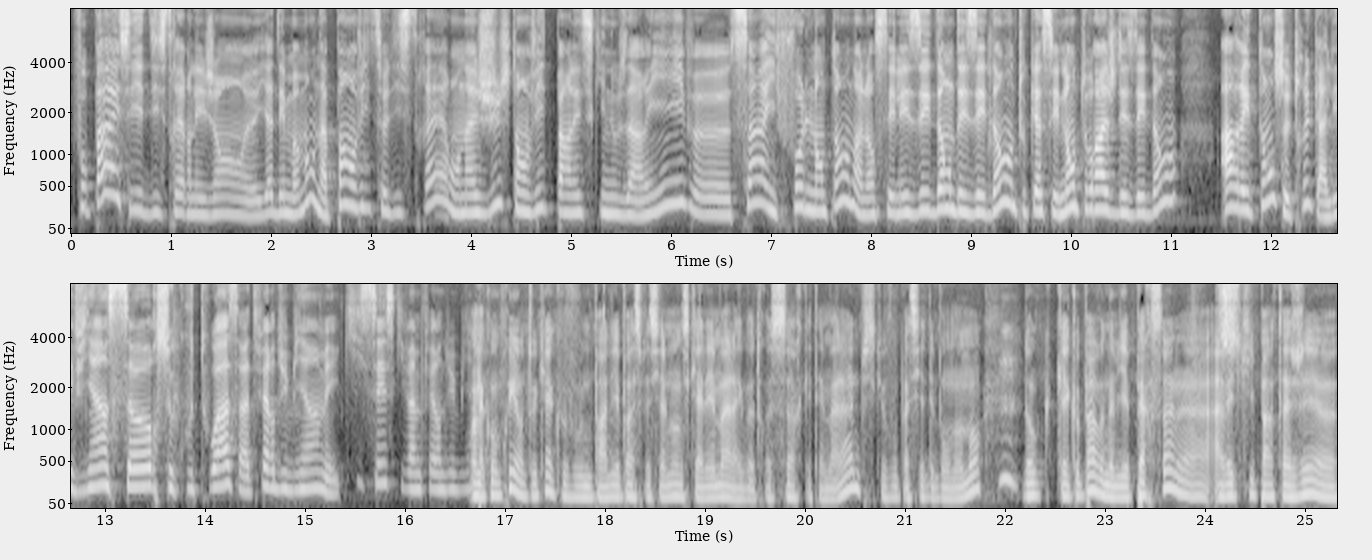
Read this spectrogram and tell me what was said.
Il faut pas essayer de distraire les gens. Euh, Il y a des moments on n'a pas envie de se distraire, on a juste envie de parler de ce qui nous arrive. Euh, Ça, il faut l'entendre. Alors c'est les aidants des aidants, en tout cas c'est l'entourage des aidants. Arrêtons ce truc, allez viens, sors, secoue-toi, ça va te faire du bien. Mais qui sait ce qui va me faire du bien? On a compris en tout cas que vous ne parliez pas spécialement de ce qui allait mal avec votre sœur qui était malade, puisque vous passiez des bons moments. Hmm. Donc, quelque part, vous n'aviez personne euh, avec qui partager euh,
